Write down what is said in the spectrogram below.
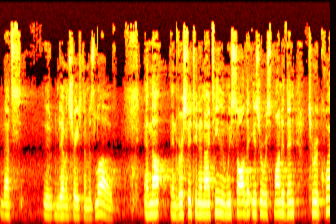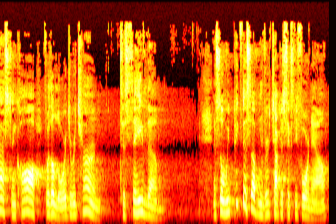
That's the demonstration of His love. And now, in verse 15 and 19, and we saw that Israel responded then to request and call for the Lord to return, to save them. And so we pick this up in chapter 64 now,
